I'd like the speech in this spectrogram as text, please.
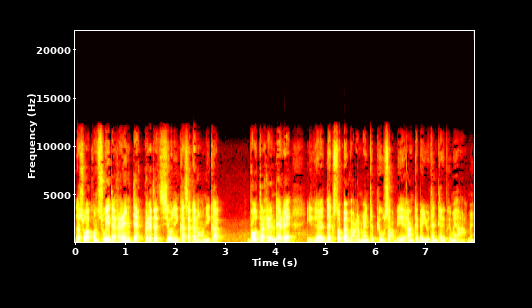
la sua consueta reinterpretazione in casa canonica volta a rendere il desktop environment più usabile anche per gli utenti alle prime armi.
